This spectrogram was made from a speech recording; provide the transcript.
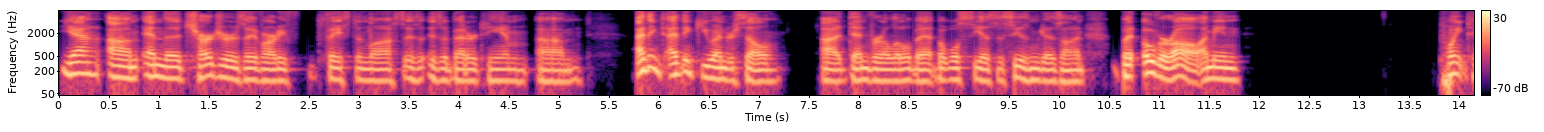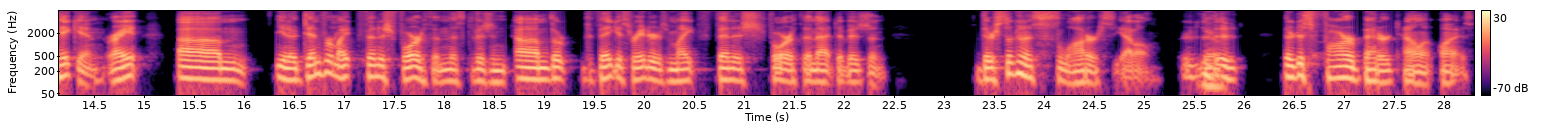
Yeah, um, and the Chargers they've already faced and lost is is a better team. Um, I think I think you undersell uh, Denver a little bit, but we'll see as the season goes on. But overall, I mean, point taken, right? Um, you know, Denver might finish fourth in this division. Um, the, the Vegas Raiders might finish fourth in that division. They're still going to slaughter Seattle. Yeah they're just far better talent wise.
